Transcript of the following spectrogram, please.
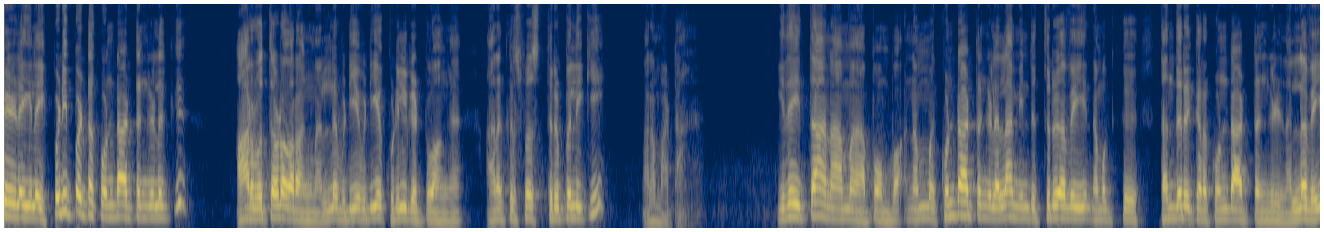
வேளையில் இப்படிப்பட்ட கொண்டாட்டங்களுக்கு ஆர்வத்தோட வராங்க. நல்ல விடிய விடிய குடில் கட்டுவாங்க. ஆனால் கிறிஸ்மஸ் திருப்பலிக்கு வரமாட்டாங்க. இதைத்தான் நாம் அப்போ நம்ம கொண்டாட்டங்கள் எல்லாம் இன்று திருவை நமக்கு தந்திருக்கிற கொண்டாட்டங்கள். நல்லவை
